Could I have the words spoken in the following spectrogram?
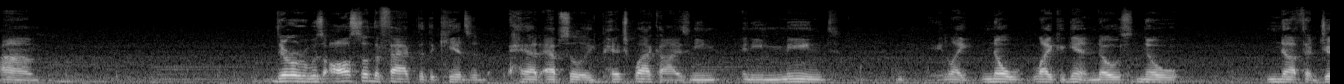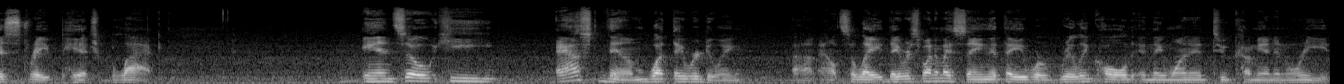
Um, there was also the fact that the kids had, had absolutely pitch black eyes, and he and he meaned like no, like again, no, no, nothing, just straight pitch black. And so he asked them what they were doing uh, out so late, they responded by saying that they were really cold and they wanted to come in and read.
